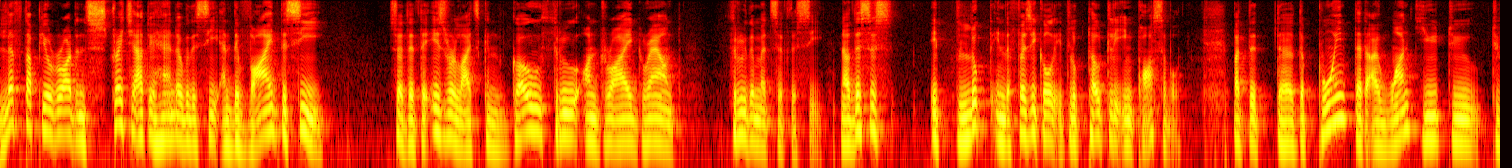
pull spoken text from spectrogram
Lift up your rod and stretch out your hand over the sea and divide the sea so that the Israelites can go through on dry ground through the midst of the sea. Now, this is, it looked in the physical, it looked totally impossible. But the, the, the point that I want you to, to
